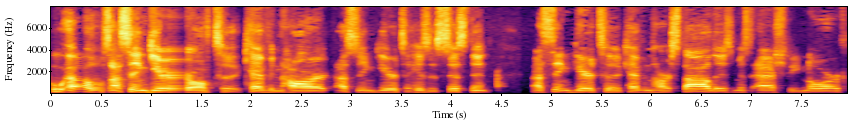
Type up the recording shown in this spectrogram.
Who else? I sent gear off to Kevin Hart. I sent gear to his assistant. I sent gear to Kevin Hart stylist, Miss Ashley North.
